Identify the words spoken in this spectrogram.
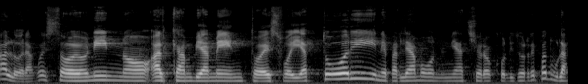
Allora, questo è un inno al cambiamento e ai suoi attori, ne parliamo con Ignazio Rocco di Torre Padula,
